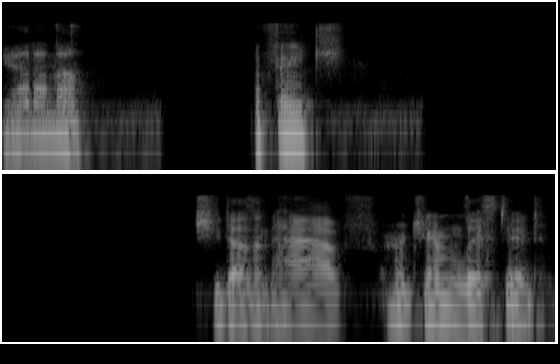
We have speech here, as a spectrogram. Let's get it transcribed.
Yeah, I don't know. I think she doesn't have her gym listed.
